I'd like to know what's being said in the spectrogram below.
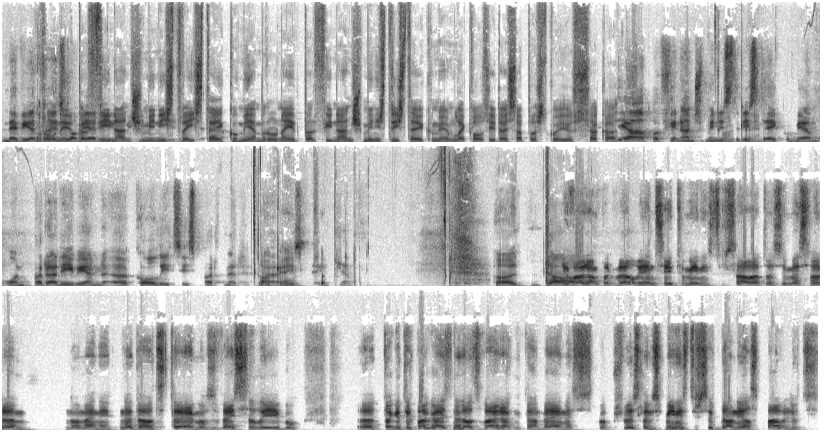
nevienlīdzīgi. Runa ir par finanšu ministra izteikumiem, runa ir par finanšu ministra izteikumiem, lai klausītāji saprastu, ko jūs sakāt. Jā, par finanšu ministra okay. izteikumiem un par arī vienu koalīcijas partneru okay, izteikumiem. Tā. Ja varam par vēl vienu citu ministru vēlētos, ja mēs varam nomainīt nedaudz tēmu uz veselību. Tagad ir pagājis nedaudz vairāk nekā mēnesis, kopš veselības ministrs ir Daniels Pavļuts.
